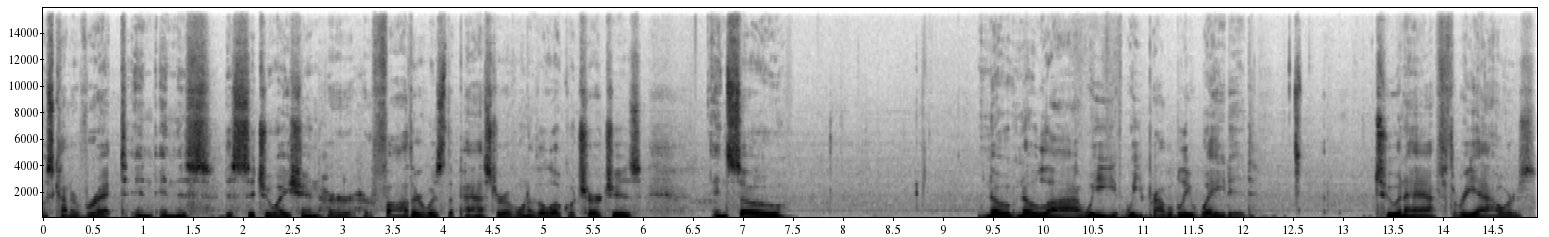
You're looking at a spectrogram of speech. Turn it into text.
was kind of wrecked in, in this this situation. Her her father was the pastor of one of the local churches, and so no no lie, we we probably waited two and a half three hours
